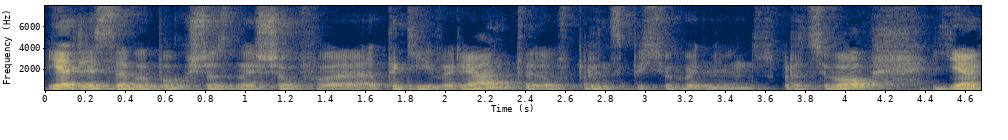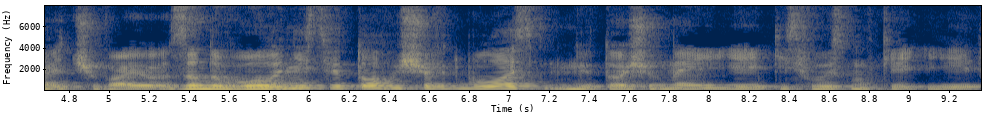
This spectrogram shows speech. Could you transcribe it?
Я для себе поки що знайшов е, такий варіант. В принципі, сьогодні він спрацював. Я відчуваю задоволеність від того, що відбулось, від того, що в неї є якісь висновки, і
